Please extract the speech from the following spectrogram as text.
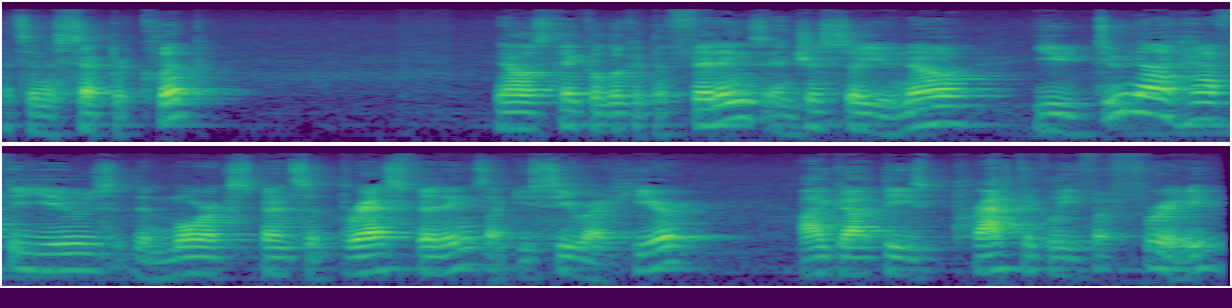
That's in a separate clip. Now let's take a look at the fittings, and just so you know, you do not have to use the more expensive brass fittings like you see right here. I got these practically for free.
